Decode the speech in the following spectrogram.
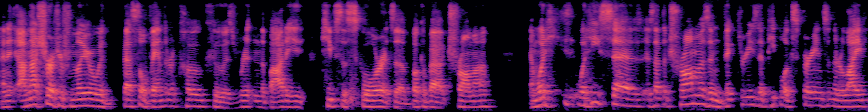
And I'm not sure if you're familiar with Bessel van der Kolk, who has written The Body Keeps the Score. It's a book about trauma. And what he, what he says is that the traumas and victories that people experience in their life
